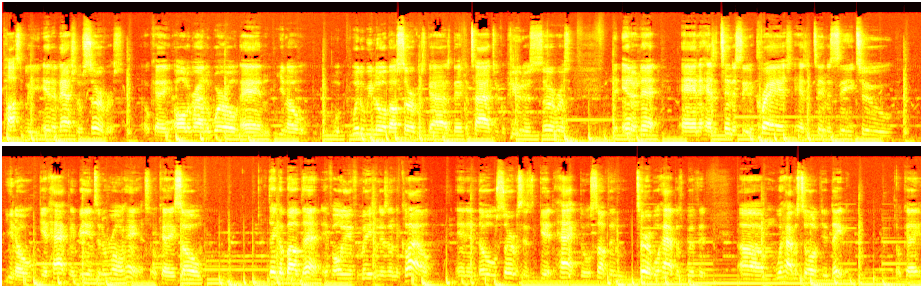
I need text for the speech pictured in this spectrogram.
possibly international servers, okay, all around the world. And, you know, what do we know about servers, guys? They're tied to computers, servers, the internet, and it has a tendency to crash. It has a tendency to, you know, get hacked and be into the wrong hands. Okay, so think about that. If all the information is in the cloud, and then those services get hacked or something terrible happens with it, um, what happens to all of your data? Okay,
